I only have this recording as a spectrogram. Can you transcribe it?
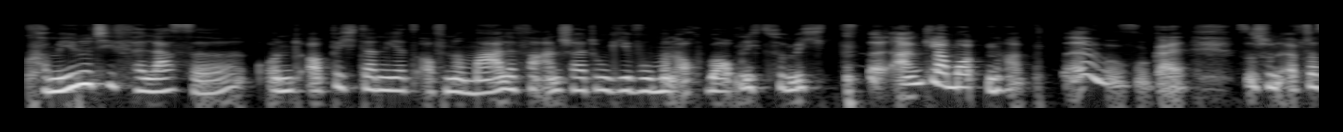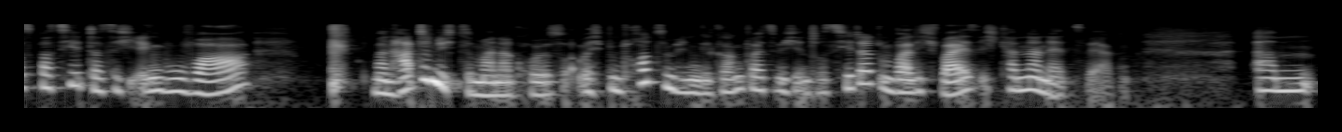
Community verlasse und ob ich dann jetzt auf normale Veranstaltungen gehe, wo man auch überhaupt nichts für mich an Klamotten hat. Das ist so geil. Es ist schon öfters passiert, dass ich irgendwo war. Man hatte nicht zu meiner Größe, aber ich bin trotzdem hingegangen, weil es mich interessiert hat und weil ich weiß, ich kann da netzwerken. Ähm,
